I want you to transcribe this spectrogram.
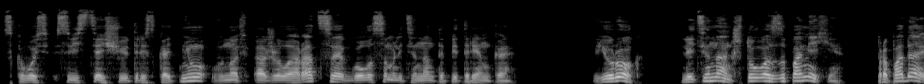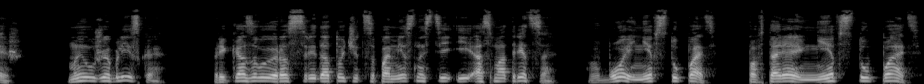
Сквозь свистящую трескотню вновь ожила рация голосом лейтенанта Петренко. «Вьюрок! Лейтенант, что у вас за помехи? Пропадаешь? Мы уже близко. Приказываю рассредоточиться по местности и осмотреться. В бой не вступать. Повторяю, не вступать.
